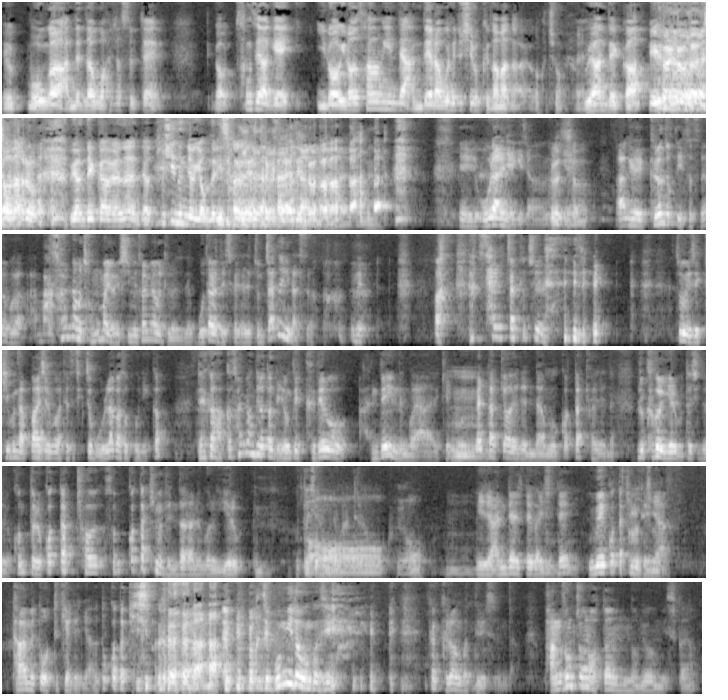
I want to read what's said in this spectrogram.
이거 뭔가 안 된다고 하셨을 때, 그러니까 상세하게 이러 이런 상황인데 안 돼라고 해주시면 그나마 나아요. 아, 그쵸. 네. 왜안 될까? 이러면 전화로 왜 안 될까 하면은 내가 투시 능력이 없는 이상은 일단 가야 돼요. 예, 이제 오라는 얘기죠 그렇죠. 이게. 아, 그, 그런 적도 있었어요. 막 설명을 정말 열심히 설명을 들었는데 못 알아듣으니까 좀 짜증이 났어. 근데 아, 살짝 표출해 이제 좀 이제 기분 나빠하시는 것 같아서 직접 올라가서 보니까 내가 아까 설명드렸던 내용들이 그대로 안 돼 있는 거야. 이렇게 뭐 음. 뺐다 껴야 된다, 뭐 껐다 켜야 된다. 그리고 그걸 이해를 못 하시더라고요. 컴퓨터를 껐다 켜, 손- 껐다 키면 된다라는 걸 이해를 못 하시는 분들 많더라고요. 어, 그래요? 음. 이제 안 될 때가 있을 때 왜 껐다 키면 그렇죠. 되냐 다음에 또 어떻게 해야 되냐 또 껐다 키지 이제 못 믿어온 거지 그러니까 그런 것들이 있습니다 방송 쪽은 어떤 어려움이 있을까요?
